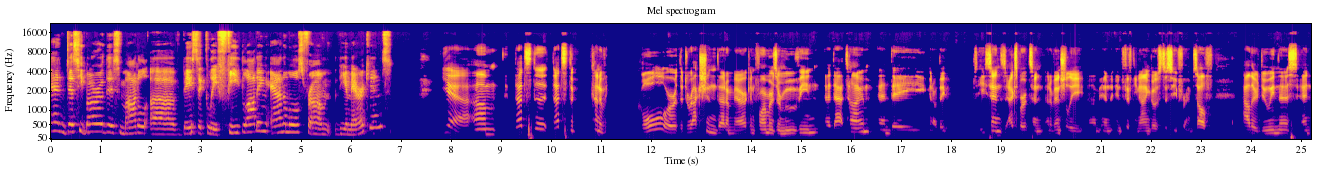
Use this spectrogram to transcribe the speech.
And does he borrow this model of basically feedlotting animals from the Americans? Yeah, um, that's the that's the kind of goal or the direction that American farmers are moving at that time, and they you know they he sends experts and, and eventually um, in, in 59 goes to see for himself how they're doing this. And,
